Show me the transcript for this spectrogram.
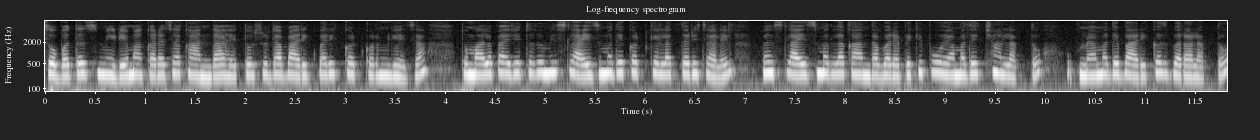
सोबतच मीडियम आकाराचा कांदा आहे तो सुद्धा बारीक बारीक कट करून घ्यायचा. तुम्हाला पाहिजे तर तुम्ही स्लाईजमध्ये कट केलात तरी चालेल. पण स्लाईसमधला कांदा बऱ्यापैकी पोह्यामध्ये छान लागतो. उपम्यामध्ये बारीकच बरा लागतो.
